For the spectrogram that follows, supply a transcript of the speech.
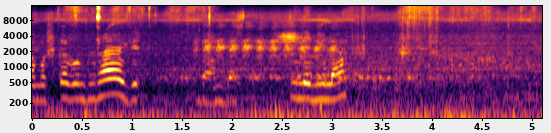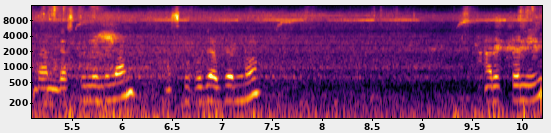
নমস্কার বন্ধুরা, এই যে ধান গাছ তুলে নিলাম। ধান গাছ তুলে নিলাম আজকে পূজার জন্য। আরেকটা নিই।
